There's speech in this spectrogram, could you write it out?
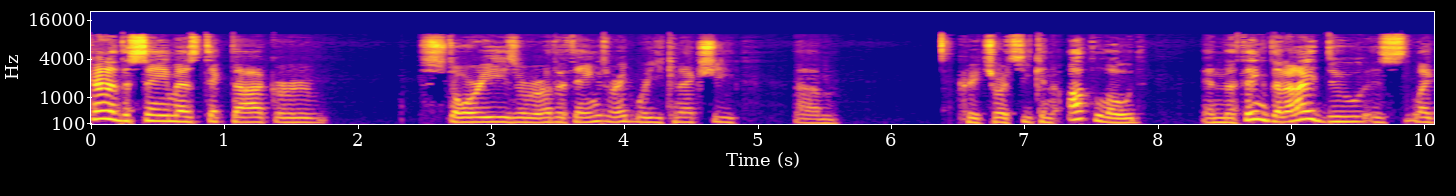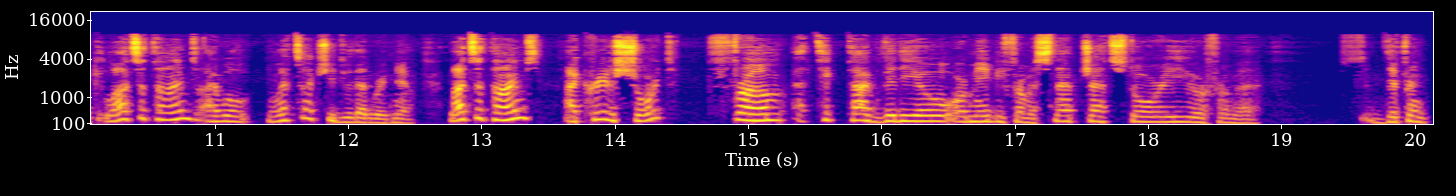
Kind of the same as TikTok or stories or other things right? Where you can actually um, create shorts. You can upload and the thing that I do is like lots of times I will let's actually do that right now. Lots of times I create a short from a TikTok video or maybe from a Snapchat story or from a different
